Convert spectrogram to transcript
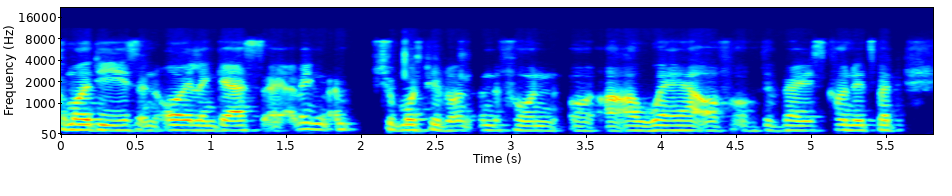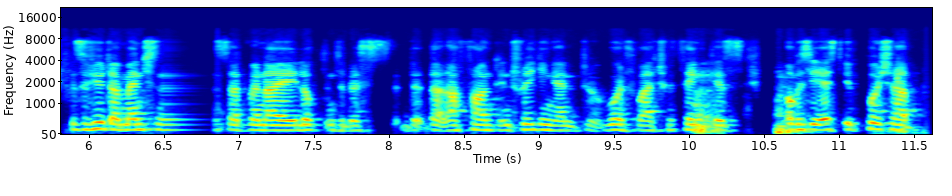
commodities and oil and gas. I, mean, I'm sure most people on, on the phone are, are aware of, of the various conduits, but there's a few dimensions that when I looked into this that, that I found intriguing and worthwhile to think is obviously as you push up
